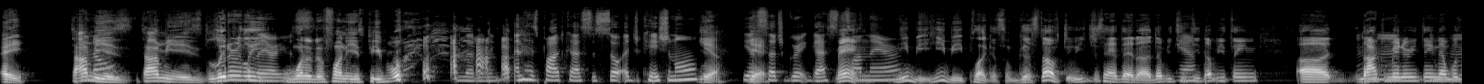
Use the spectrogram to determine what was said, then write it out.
hey, Tommy You know? is Tommy is literally Hilarious. one of the funniest people. Literally, and his podcast is so educational. yeah, he has yeah. such great guests Man, on there. he be he be plugging some good stuff too. He just had that uh, WTTW thing, uh, documentary thing that was.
